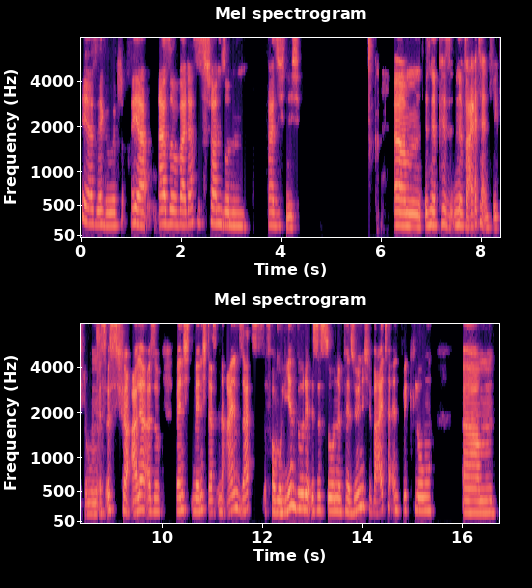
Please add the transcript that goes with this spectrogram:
ja, sehr gut. Ja, also, weil das ist schon so ein, weiß ich nicht, ähm, eine, eine Weiterentwicklung. Es ist für alle, also wenn ich, wenn ich das in einem Satz formulieren würde, ist es so eine persönliche Weiterentwicklung ähm,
